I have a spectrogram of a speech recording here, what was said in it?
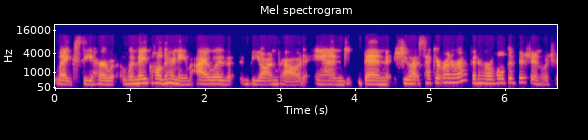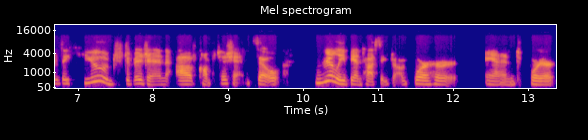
like see her when they called her name. I was beyond proud. And then she got second runner up in her whole division, which was a huge division of competition. So, really fantastic job for her and for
